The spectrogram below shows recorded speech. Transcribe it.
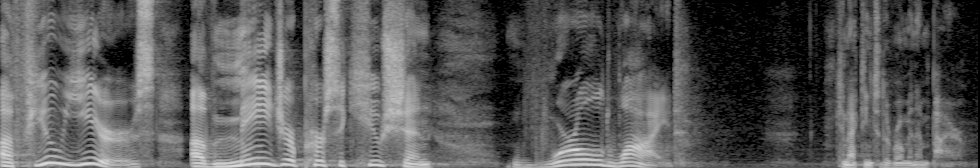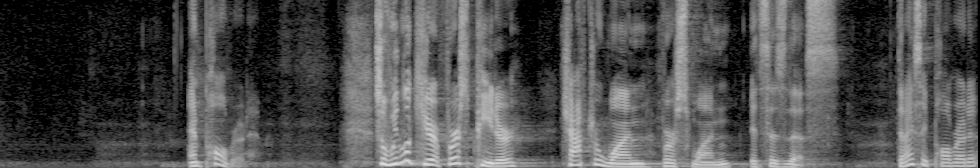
a few years of major persecution worldwide connecting to the Roman Empire. And Paul wrote it. So if we look here at 1 Peter chapter 1 verse 1, it says this. Did I say Paul wrote it?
